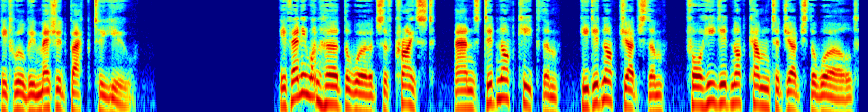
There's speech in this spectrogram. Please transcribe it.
it will be measured back to you. If anyone heard the words of Christ, and did not keep them, he did not judge them, for he did not come to judge the world,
